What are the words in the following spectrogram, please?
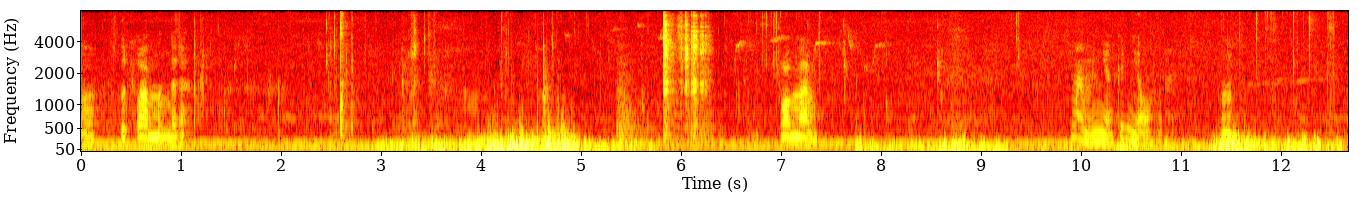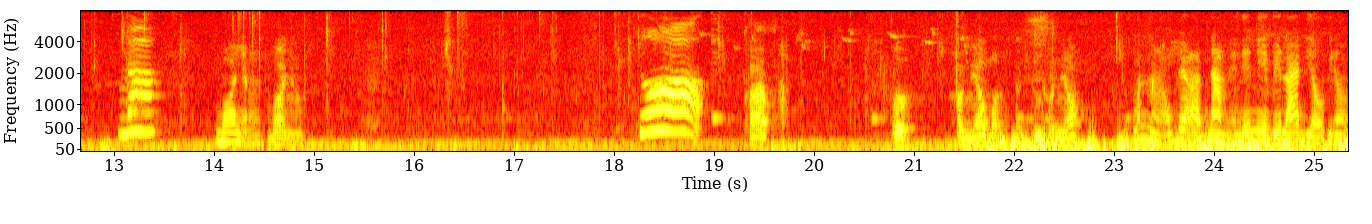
อ๋อกดความมึงกันอะความมันมามันหยังขึ้นเหนียวนะบ่หยังบ่หยัง ตัวครับเออข้าวเหนียวบ่อยากกินข้าวเหนียวมันหนาวแค่อาบน้ำให้นี่นี่เวลาเดียวพี่น้อง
